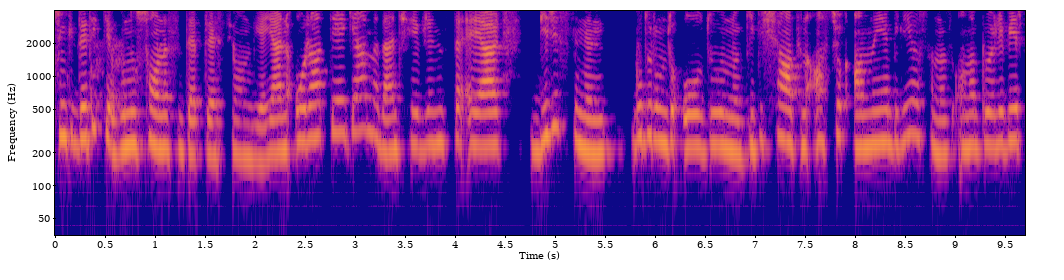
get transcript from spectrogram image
Çünkü dedik ya bunun sonrası depresyon diye. Yani o raddeye gelmeden çevrenizde eğer birisinin bu durumda olduğunu, gidişatını az çok anlayabiliyorsanız ona böyle bir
